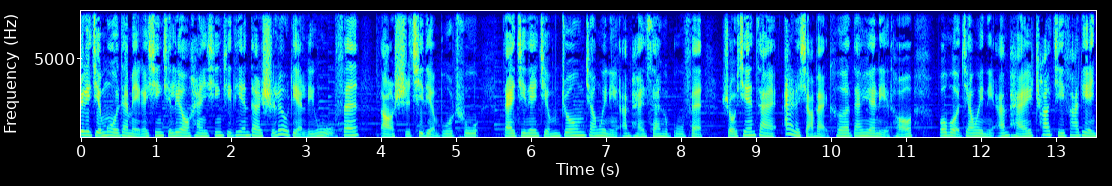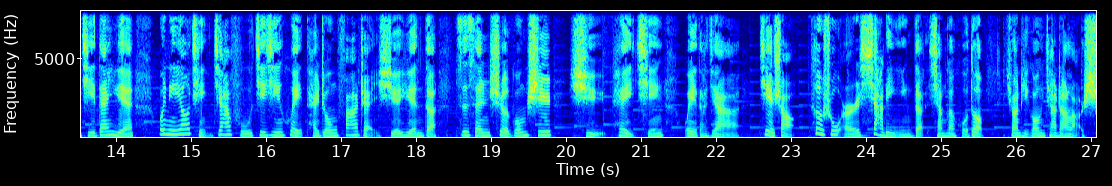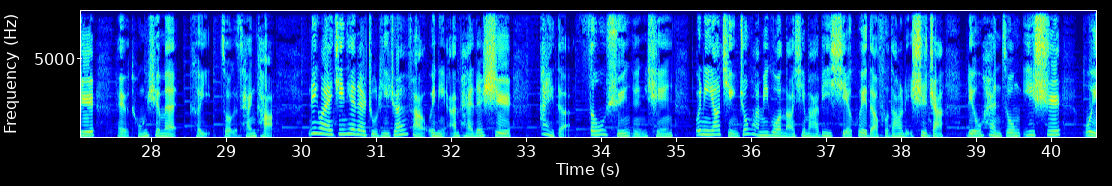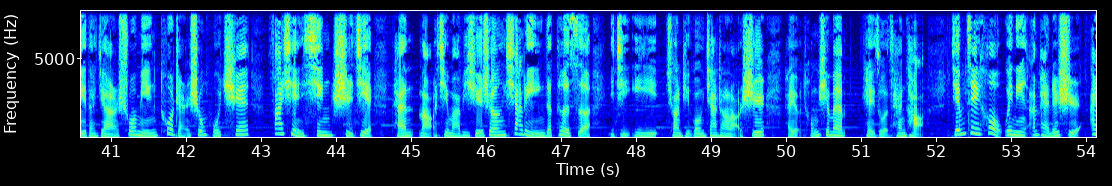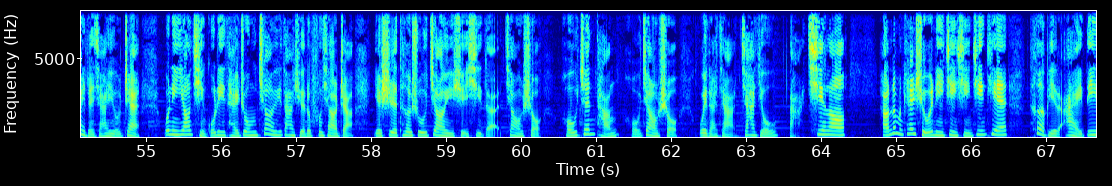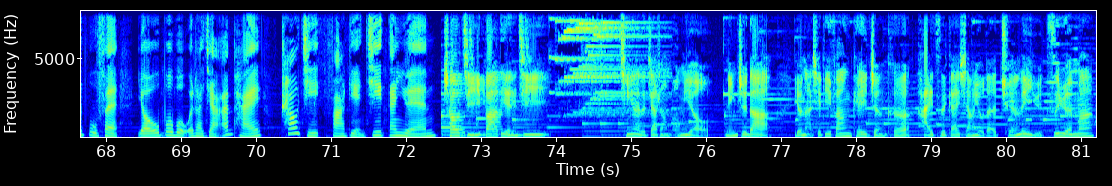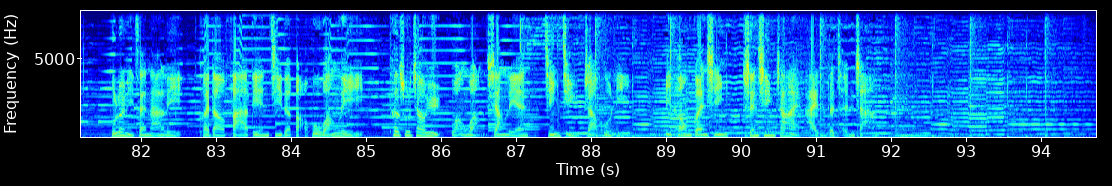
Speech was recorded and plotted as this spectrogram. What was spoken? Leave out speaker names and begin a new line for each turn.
这个节目在每个星期六和星期天的十六点零五分到十七点播出。在今天节目中，将为您安排三个部分。首先，在“爱的小百科”单元里头，波波将为你安排“超级发电机”单元，为您邀请家福基金会台中发展学员的资深社工师许佩琴，为大家介绍特殊儿夏令营的相关活动，希望提供家长、老师还有同学们可以做个参考。另外，今天的主题专访为你安排的是“爱的搜寻引擎”。为您邀请中华民国脑性麻痹协会的辅导理事长刘汉宗医师，为大家说明拓展生活圈、发现新世界，谈脑性麻痹学生夏令营的特色以及意义，希望提供家长、老师还有同学们可以做参考。节目最后为您安排的是“爱的加油站”，为您邀请国立台中教育大学的副校长，也是特殊教育学系的教授侯真堂侯教授，为大家加油打气喽。好，那么开始为您进行今天特别的爱第一部分，由波波为大家安排超级发电机单元。
超级发电机，亲爱的家长朋友，您知道有哪些地方可以整合孩子该享有的权利与资源吗？无论你在哪里，快到发电机的保护网里。特殊教育网网相连，紧紧照顾你，一同关心身心障碍孩子的成长。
